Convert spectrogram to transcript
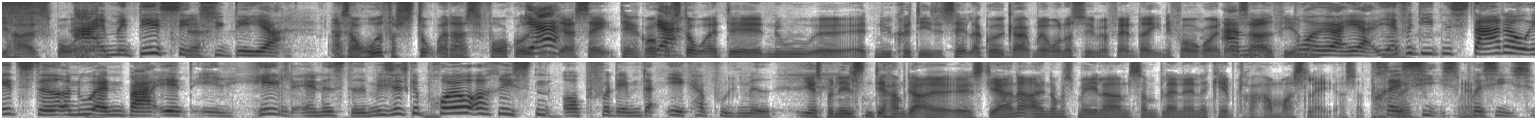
Vi har et spor. Nej, men det er sindssygt, det her. Altså overhovedet forstå, hvad der er foregået Ja. i den der sag. Det kan godt Ja. forstå, at øh, nu øh, at Nykredit selv er gået i gang med at undersøge, hvad fanden der egentlig foregår i deres Jamen, eget firma. Prøv at høre her. Ja, fordi den starter jo et sted, og nu er den bare endt et helt andet sted. Men hvis jeg skal prøve at riste den op for dem, der ikke har fulgt med. Jesper Nielsen, det er ham der øh, stjerneejendomsmaleren, som blandt andet kæmpede hammerslag og sådan? Præcis, ja. præcis.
